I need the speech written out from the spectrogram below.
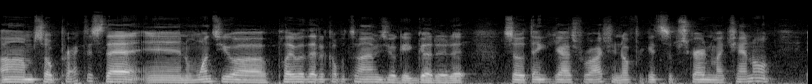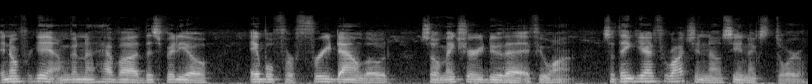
Um, so practice that and once you uh, play with it a couple times you'll get good at it. So thank you guys for watching. Don't forget to subscribe to my channel and don't forget I'm to have uh, this video able for free download so make sure you do that if you want. So thank you guys for watching and I'll see you next tutorial.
